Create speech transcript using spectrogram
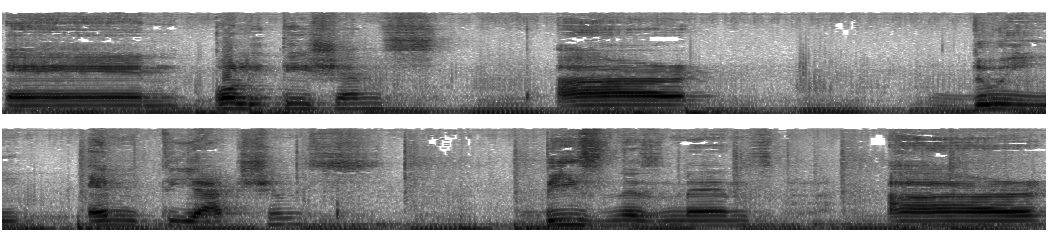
And politicians are doing empty actions. Businessmen are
